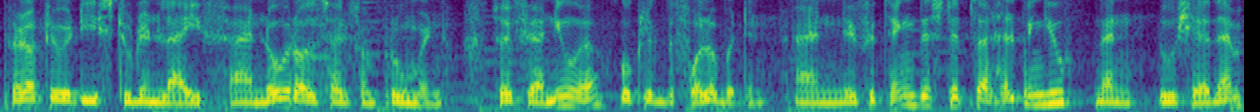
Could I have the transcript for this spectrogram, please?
productivity, student life, and overall self improvement. So, if you're new here, go click the follow button, and if you think these tips are helping you, then do share them.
